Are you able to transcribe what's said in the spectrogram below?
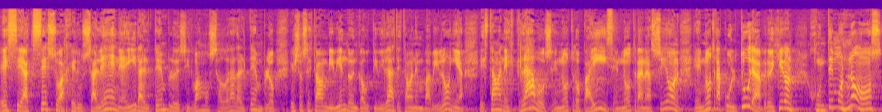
ese acceso a Jerusalén e ir al templo y decir, vamos a adorar al templo. Ellos estaban viviendo en cautividad, estaban en Babilonia, estaban esclavos en otro país, en otra nación, en otra cultura, pero dijeron, juntémonos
